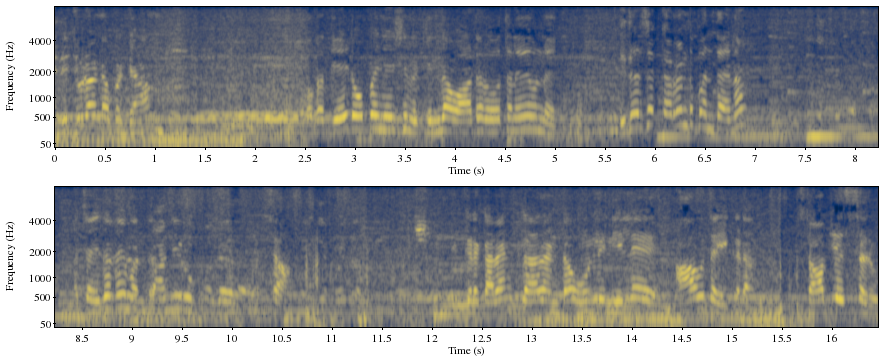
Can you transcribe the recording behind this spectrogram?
ఇది చూడండి ఒక డ్యామ్. ఒక గేట్ ఓపెన్ చేసిండ్రు. కింద వాటర్ పోతనే ఉన్నాయి. ఇద్దరు సార్ కరెంట్ బంతా అచ్చా ఇద్దరు బంతా ఇక్కడ కరెంట్ కాదంట ఓన్లీ నీళ్ళే ఆగుతాయి ఇక్కడ. స్టాప్ చేస్తారు.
